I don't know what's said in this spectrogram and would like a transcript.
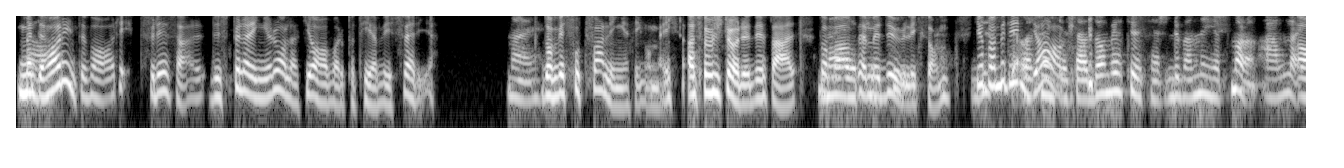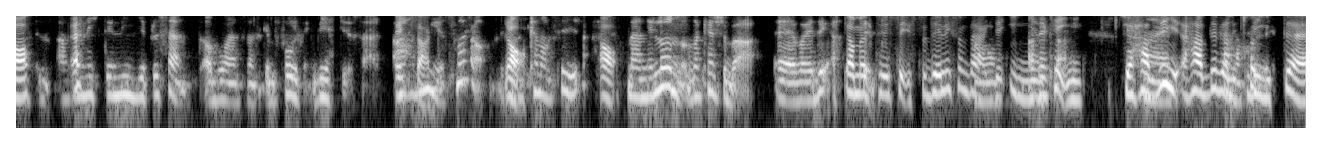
Men Ja. det har det inte varit. För det är så här, det spelar ingen roll att jag har varit på tv i Sverige. Nej. De vet fortfarande ingenting om mig. Alltså förstår du? Det är så här, de Nej, bara, vem är du precis. liksom? Jag bara, men det är jag. tänker Så här, de vet ju kanske, du bara Nyhetsmorgon, alla, Ja. alltså 99 procent av vår svenska befolkning vet ju så här, ah, Exakt. Nyhetsmorgon, liksom, Ja. kanal 4. Ja. Men i London, de kanske bara, eh, vad är det? Ja, men Typ. precis. Så det liksom vägde Ja, ingenting. Så jag hade, Nej. jag hade väldigt sjukt. lite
